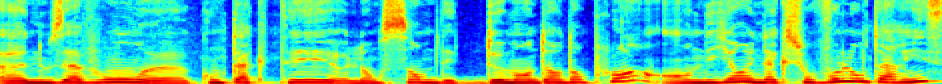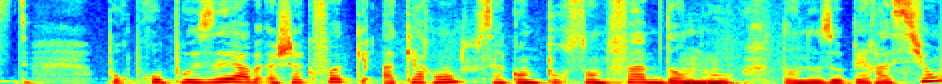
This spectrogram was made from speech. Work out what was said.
Euh, Nous avons euh, contacté l'ensemble des demandeurs d'emploi en ayant une action volontariste pour proposer à, à chaque fois à 40 ou 50% de femmes dans, Mhm. nos, dans nos opérations.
